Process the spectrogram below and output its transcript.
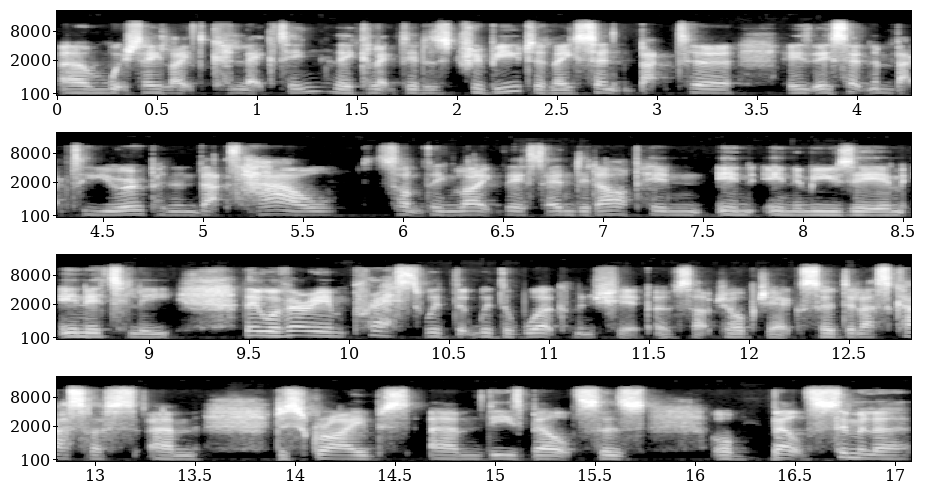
um, which they liked collecting. They collected as tribute, and they sent back to they, they sent them back to Europe, and then that's how something like this ended up in, in, in a museum in Italy, they were very impressed with the, with the workmanship of such objects. So De las Casas um, describes um, these belts as, or belts similar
